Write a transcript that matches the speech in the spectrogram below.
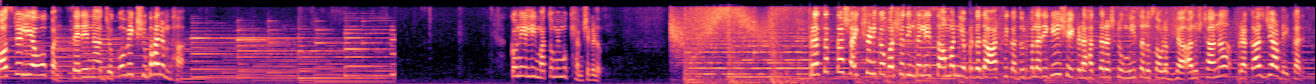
ಆಸ್ಟ್ರೇಲಿಯಾ ಓಪನ್, ಸೆರೆನಾ ಜೊಕೋವಿಕ್ ಶುಭಾರಂಭ. ಕೊನೆಯಲ್ಲಿ ಮತ್ತೊಮ್ಮೆ ಮುಖ್ಯಾಂಶಗಳು. ಪ್ರಸಕ್ತ ಶೈಕ್ಷಣಿಕ ವರ್ಷದಿಂದಲೇ ಸಾಮಾನ್ಯ ವರ್ಗದ ಆರ್ಥಿಕ ದುರ್ಬಲರಿಗೆ ಶೇಕಡ ಹತ್ತರಷ್ಟು ಮೀಸಲು ಸೌಲಭ್ಯ ಅನುಷ್ಠಾನ, ಪ್ರಕಾಶ್ ಜಾವಡೇಕರ್.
